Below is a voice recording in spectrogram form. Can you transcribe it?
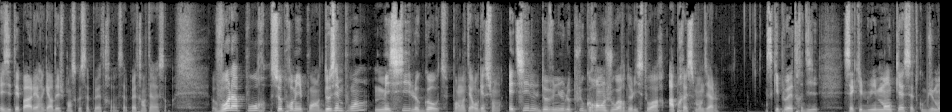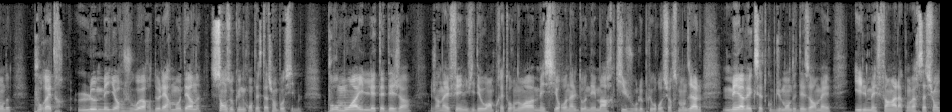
n'hésitez pas à aller regarder, je pense que ça peut être, ça peut être intéressant. Voilà pour ce premier point. Deuxième point, Messi le GOAT, pour l'interrogation. Est-il devenu le plus grand joueur de l'histoire après ce mondial? Ce qui peut être dit, c'est qu'il lui manquait cette Coupe du Monde pour être le meilleur joueur de l'ère moderne sans aucune contestation possible. Pour moi, il l'était déjà. J'en avais fait une vidéo en pré-tournoi, Messi, Ronaldo, Neymar, qui joue le plus gros sur ce mondial. Mais avec cette Coupe du Monde, désormais, il met fin à la conversation.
